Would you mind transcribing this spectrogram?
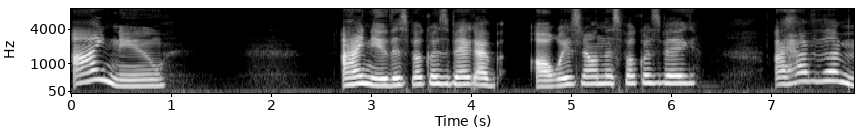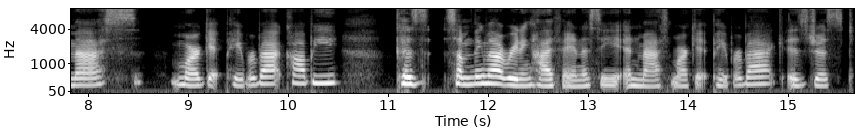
I knew. I knew this book was big. I've always known this book was big. I have the mass market paperback copy because something about reading high fantasy and mass market paperback is just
